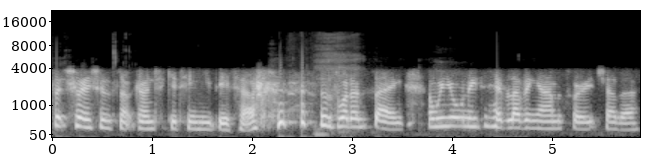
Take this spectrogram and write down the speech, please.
situation's not going to get any better, is what I'm saying. And we all need to have loving arms for each other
